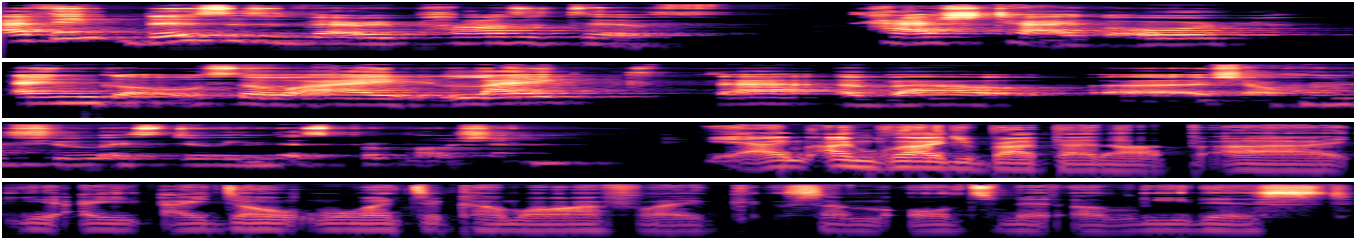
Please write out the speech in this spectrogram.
I think this is a very positive hashtag or angle. So I like that about uh, Xiaohongshu is doing this promotion. Yeah, I'm, I'm glad you brought that up. Uh, I, I don't want to come off like some ultimate elitist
